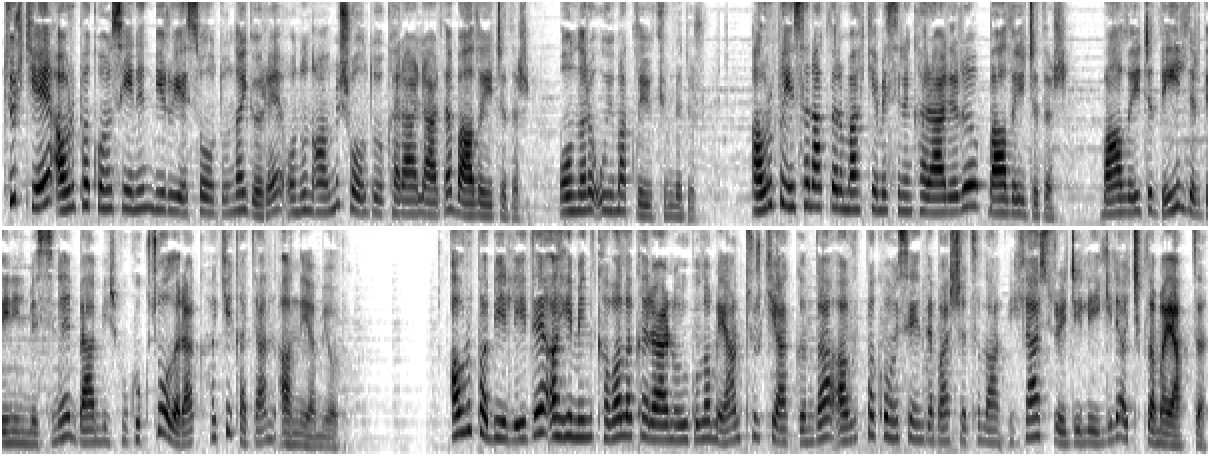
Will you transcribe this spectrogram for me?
Türkiye, Avrupa Konseyi'nin bir üyesi olduğuna göre onun almış olduğu kararlarda bağlayıcıdır. Onlara uymakla yükümlüdür. Avrupa İnsan Hakları Mahkemesi'nin kararları bağlayıcıdır bağlayıcı değildir denilmesini ben bir hukukçu olarak hakikaten anlayamıyorum. Avrupa Birliği de AHİM'in Kavala kararını uygulamayan Türkiye hakkında Avrupa Konseyi'nde başlatılan ihlal süreciyle ilgili açıklama yaptı.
